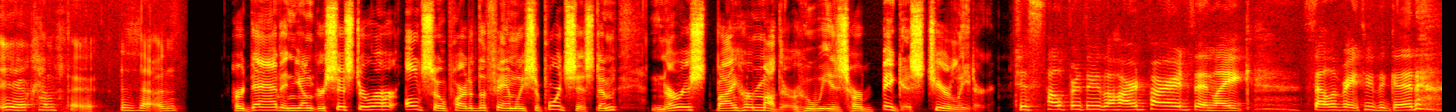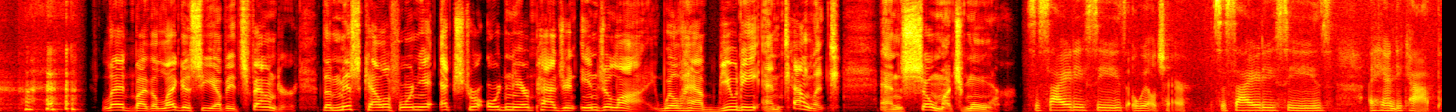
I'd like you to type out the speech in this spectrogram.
your comfort zone. Her dad and younger sister are also part of the family support system, nourished by her mother, who is her biggest cheerleader. Just help her through the hard parts and like celebrate through the good. Led by the legacy of its founder, the Miss California Extraordinaire pageant in July will have beauty and talent and so much more. Society sees a wheelchair, society sees a handicap,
